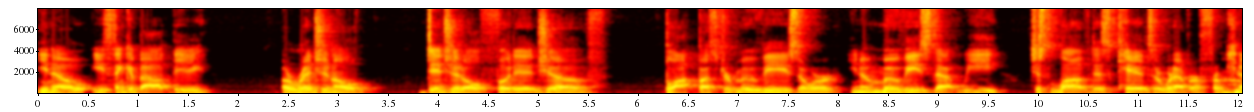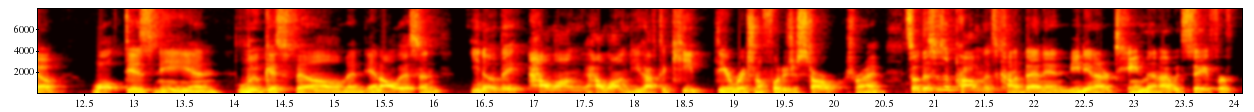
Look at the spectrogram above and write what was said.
you know, you think about the original digital footage of blockbuster movies or you know movies that we just loved as kids or whatever from you know Walt Disney and Lucasfilm and, and all this. And you know they how long how long do you have to keep the original footage of Star Wars right? So this is a problem that's kind of been in media and entertainment I would say for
